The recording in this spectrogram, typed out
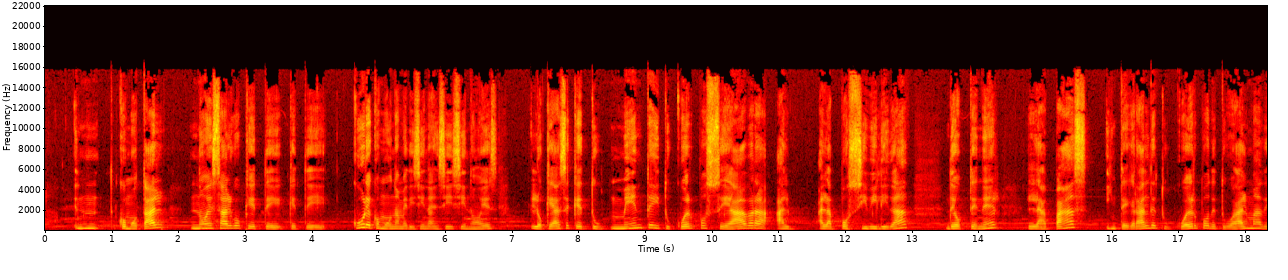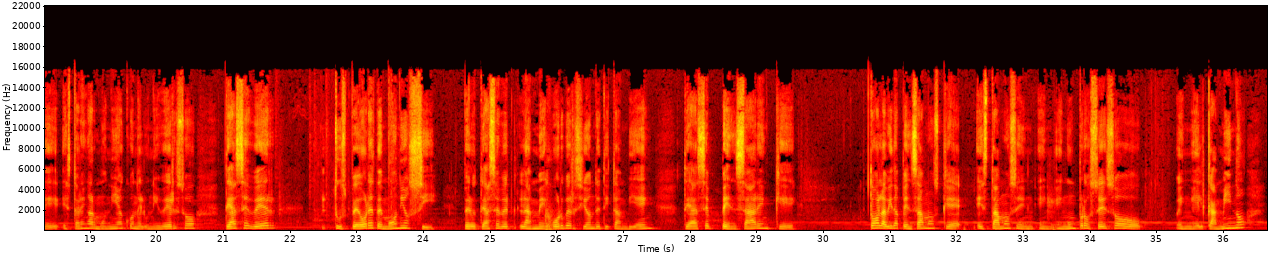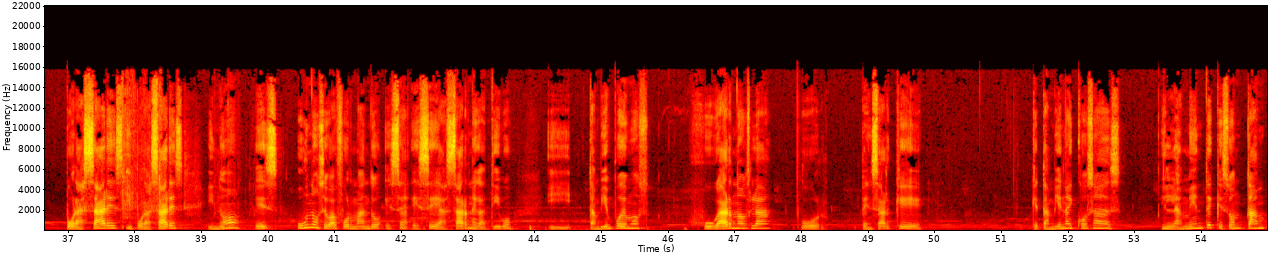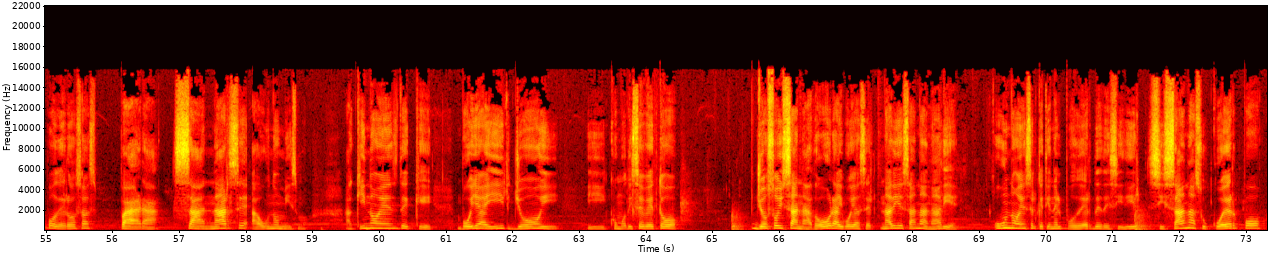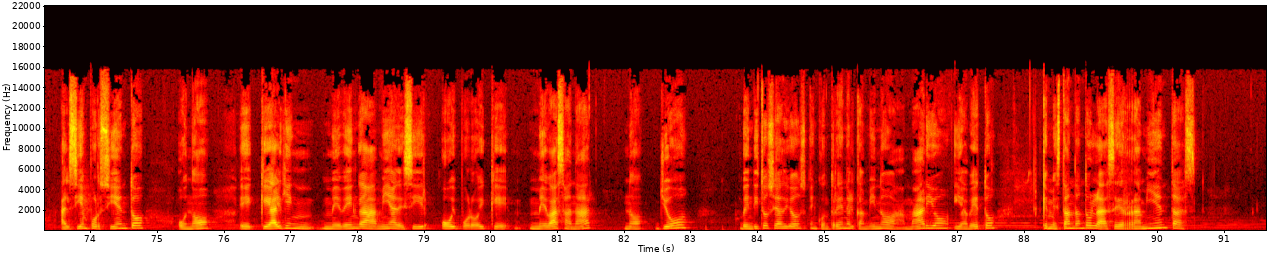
como tal no es algo que te, que te cure como una medicina en sí, sino es lo que hace que tu mente y tu cuerpo se abra a la posibilidad de obtener la paz integral de tu cuerpo, de tu alma, de estar en armonía con el universo, te hace ver tus peores demonios, sí, pero te hace ver la mejor versión de ti también, te hace pensar en que toda la vida pensamos que estamos en, un proceso, en el camino, por azares y por azares, y no, es uno se va formando ese azar negativo y también podemos jugárnosla por pensar que, que también hay cosas en la mente que son tan poderosas para sanarse a uno mismo. Aquí no es de que voy a ir yo y, como dice Beto, yo soy sanadora y voy a hacer. Nadie sana a nadie. Uno es el que tiene el poder de decidir si sana su cuerpo al 100% o no. Eh, que alguien me venga a mí a decir hoy por hoy que me va a sanar. No, yo, bendito sea Dios, encontré en el camino a Mario y a Beto que me están dando las herramientas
